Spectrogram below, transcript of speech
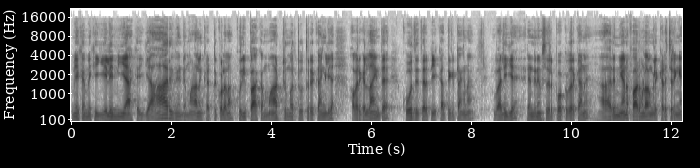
மிக மிக எளிமையாக யார் வேண்டுமானாலும் கற்றுக்கொள்ளலாம் குறிப்பாக மாற்று மருத்துவத்தில் இருக்காங்க இல்லையா? அவர்கள்லாம் இந்த கோது தெரப்பியை கற்றுக்கிட்டாங்கன்னா வலியை ரெண்டு நிமிஷத்தில் போக்குவதற்கான அருமையான ஃபார்முலா உங்களுக்கு கிடச்சிருங்க.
